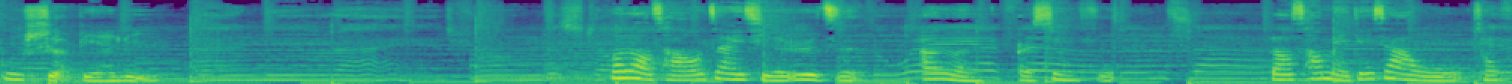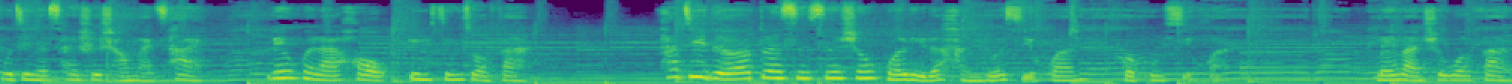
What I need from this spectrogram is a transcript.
不舍别离。和老曹在一起的日子安稳而幸福。老曹每天下午从附近的菜市场买菜，拎回来后用心做饭。他记得段思思生活里的很多喜欢和不喜欢。每晚吃过饭，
